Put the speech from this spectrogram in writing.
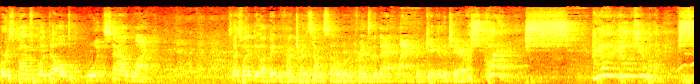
a responsible adult would sound like. So that's what I do. I'll be in the front trying to sound sober, my friends in the back laughing, kicking the chair. Shh, quiet! AAA. Shh!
